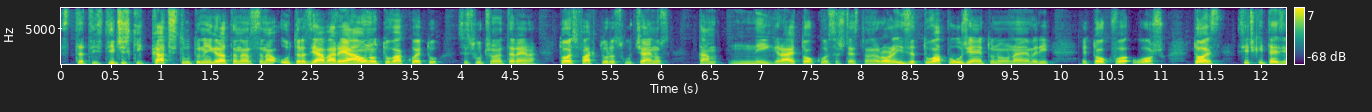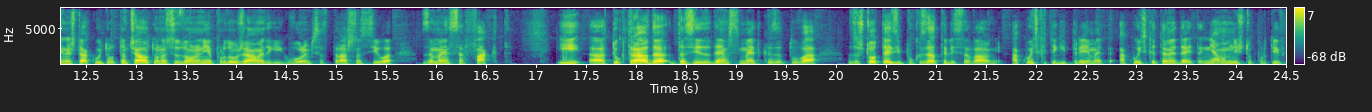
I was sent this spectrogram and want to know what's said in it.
статистически качеството на играта на Арсенал отразява реално това, което се случва на терена. Тоест, фактора случайност там не играе толкова съществена роля и за това положението на Унай Емери е толкова лошо. Тоест, всички тези неща, които от началото на сезона ние продължаваме да ги говорим с страшна сила, за мен са факт. И а, тук трябва да, да си дадем сметка за това, защо тези показатели са важни. Ако искате ги приемете, ако искате не дейте. Нямам нищо против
